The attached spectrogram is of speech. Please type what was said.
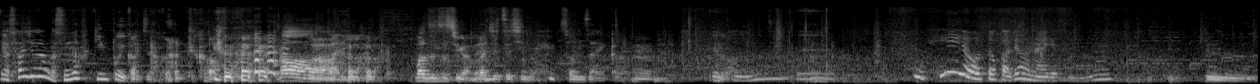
いや最初なんかスナフキンっぽい感じなのかなっていうか。ああ魔術師がね魔術師の存在感うんていうのはうんね、でもヒーローとかではないですもんねうん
